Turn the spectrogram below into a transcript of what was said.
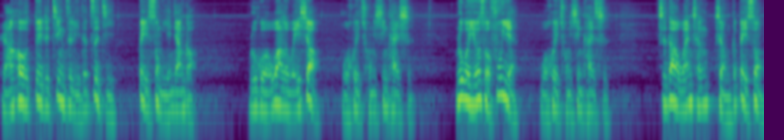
然后对着镜子里的自己背诵演讲稿。如果忘了微笑，我会重新开始；如果有所敷衍，我会重新开始，直到完成整个背诵，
